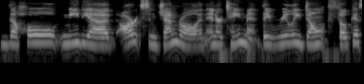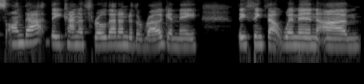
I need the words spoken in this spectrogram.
the whole media arts in general and entertainment they really don't focus on that. They kind of throw that under the rug and they they think that women um,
